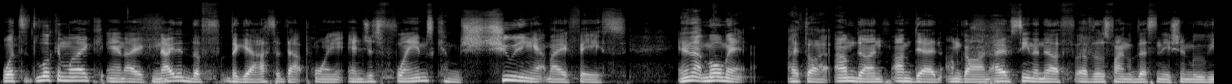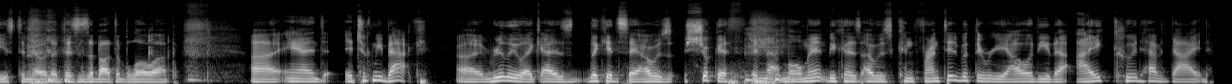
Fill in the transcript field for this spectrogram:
what's it looking like. And I ignited the the gas at that point, and just flames come shooting at my face. And in that moment, I thought, I'm done. I'm dead. I'm gone. I have seen enough of those Final Destination movies to know that this is about to blow up. Uh, and it took me back. Uh, really, like as the kids say, I was shooketh in that moment because I was confronted with the reality that I could have died.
